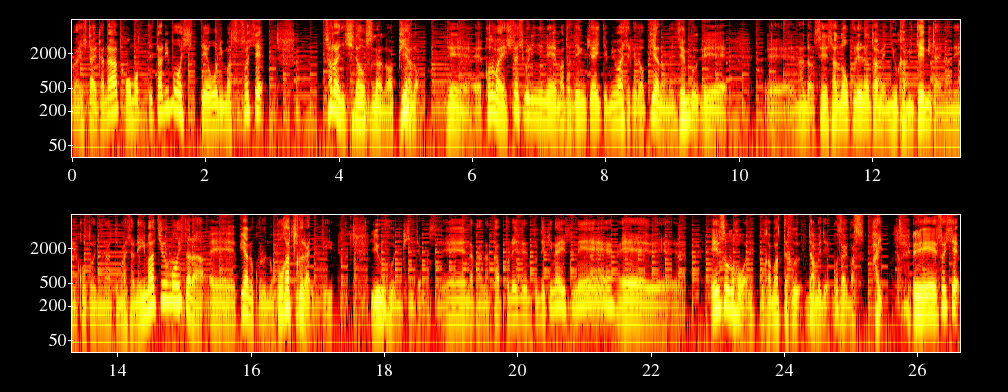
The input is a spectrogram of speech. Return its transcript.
買いしたいかなとか思ってたりもしております。そして、さらに品薄なのはピアノ。でこの前久しぶりにねまた電気屋行ってみましたけどピアノね全部、えーえー、なんだろう生産の遅れのため入荷未定みたいなねことになってましたね。今注文したら、えー、ピアノ来るの5月ぐらいっていう風に聞いてますね。なかなかプレゼントできないですね、えー演奏の方はね僕は全くダメでございます。はい、えー、そして、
